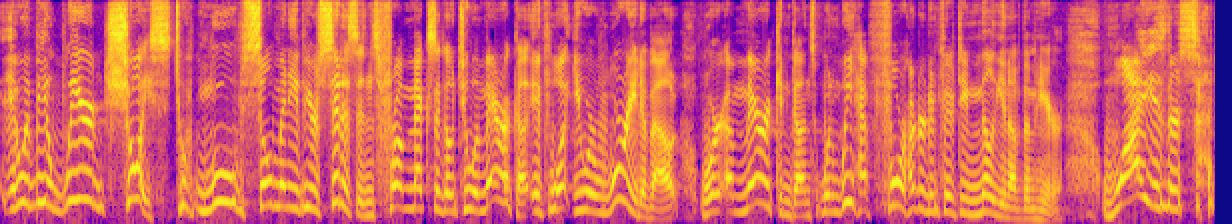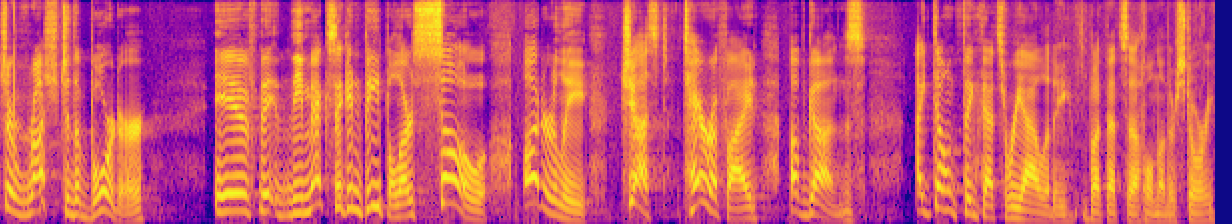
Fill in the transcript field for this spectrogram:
It would be a weird choice to move so many of your citizens from Mexico to America if what you were worried about were American guns when we have 450 million of them here. Why is there such a rush to the border if the, the Mexican people are so utterly just terrified of guns? I don't think that's reality, but that's a whole nother story.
